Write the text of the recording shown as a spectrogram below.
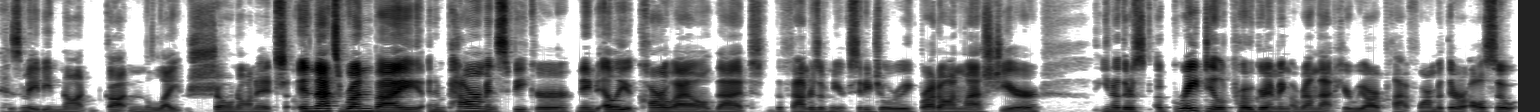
has maybe not gotten the light shown on it. And that's run by an empowerment speaker named Elliot Carlisle that the founders of New York City Jewelry Week brought on last year. You know, there's a great deal of programming around that Here We Are platform, but there are also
